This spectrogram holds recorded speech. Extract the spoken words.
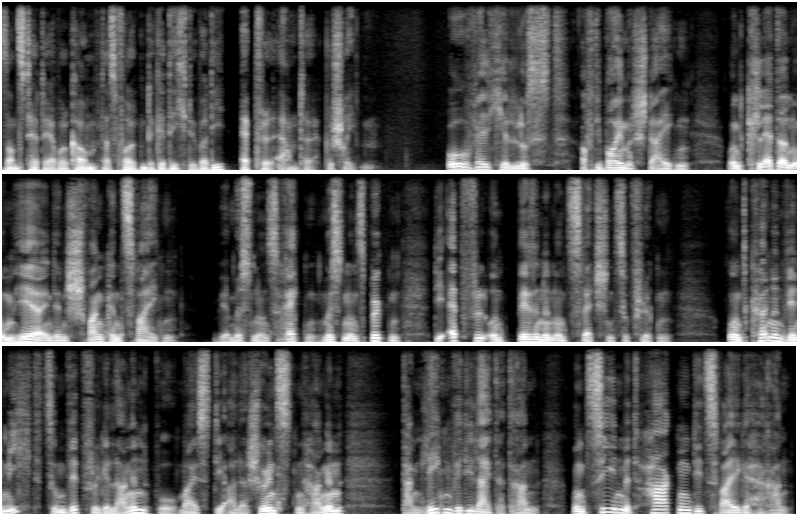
sonst hätte er wohl kaum das folgende Gedicht über die Äpfelernte geschrieben. Oh, welche Lust, auf die Bäume steigen und klettern umher in den schwanken Zweigen. Wir müssen uns recken, müssen uns bücken, die Äpfel und Birnen und Zwetschen zu pflücken und können wir nicht zum Wipfel gelangen, wo meist die Allerschönsten hangen, dann legen wir die Leiter dran und ziehen mit Haken die Zweige heran.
